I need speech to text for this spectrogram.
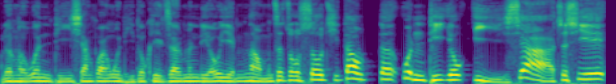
任何问题、相关问题都可以在那边留言。那我们这周收集到的问题有以下这些。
